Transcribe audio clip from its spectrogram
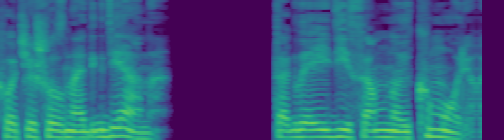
Хочешь узнать, где она? Тогда иди со мной к морю».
